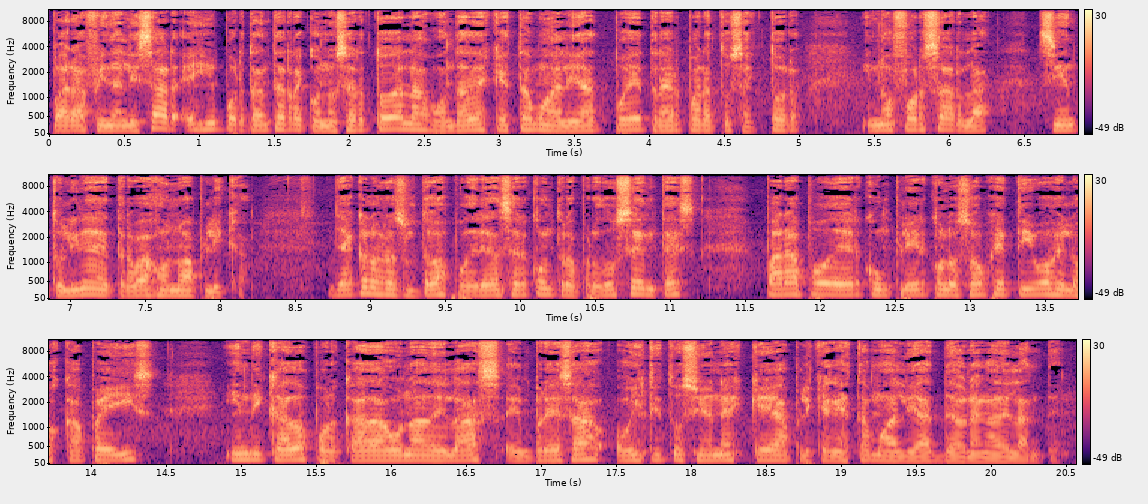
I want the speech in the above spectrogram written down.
Para finalizar, es importante reconocer todas las bondades que esta modalidad puede traer para tu sector y no forzarla si en tu línea de trabajo no aplica, ya que los resultados podrían ser contraproducentes para poder cumplir con los objetivos y los KPIs indicados por cada una de las empresas o instituciones que apliquen esta modalidad de ahora en adelante.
